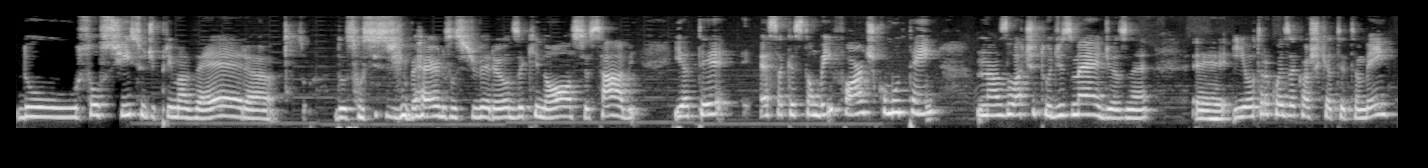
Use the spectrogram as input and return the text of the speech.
do solstício de primavera, do solstício de inverno, solstício de verão, dos equinócios, sabe? Ia ter essa questão bem forte como tem nas latitudes médias, né? É, e outra coisa que eu acho que ia ter também,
